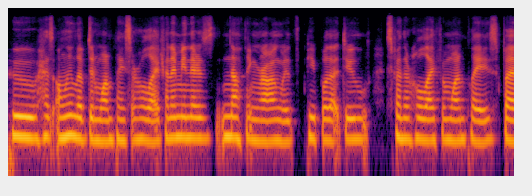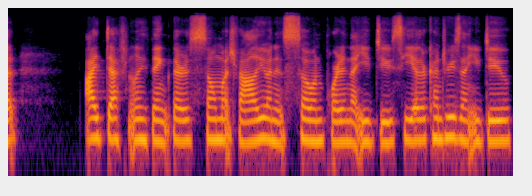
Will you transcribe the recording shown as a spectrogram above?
who has only lived in one place their whole life. And I mean, there's nothing wrong with people that do spend their whole life in one place, but I definitely think there's so much value and it's so important that you do see other countries and that you do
